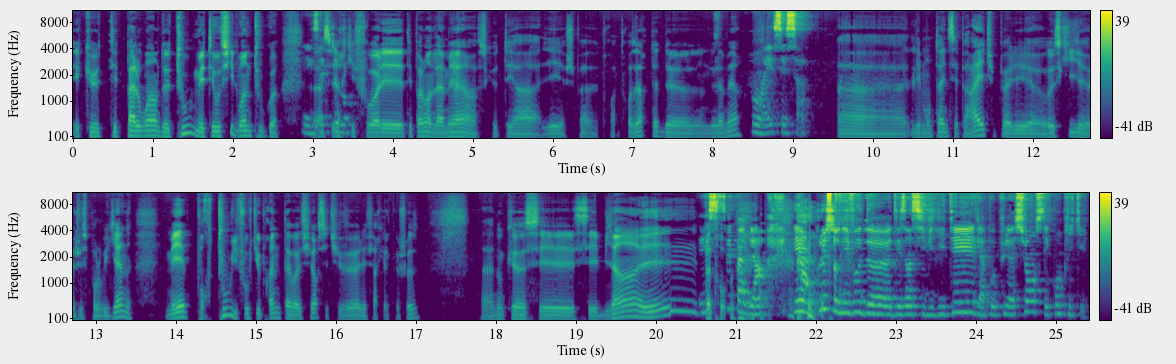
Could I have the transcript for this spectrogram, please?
et que t'es pas loin de tout, mais t'es aussi loin de tout, quoi. Euh, c'est-à-dire qu'il faut aller, t'es pas loin de la mer, parce que t'es à, allez, je sais pas, 3, 3 heures peut-être de, de, la mer. Ouais, c'est ça. les montagnes, c'est pareil, tu peux aller au ski juste pour le week-end, mais pour tout, il faut que tu prennes ta voiture si tu veux aller faire quelque chose. Euh, donc euh, c'est bien et, pas trop. C'est pas bien. Et en plus au niveau de, des incivilités, de la population, c'est compliqué.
